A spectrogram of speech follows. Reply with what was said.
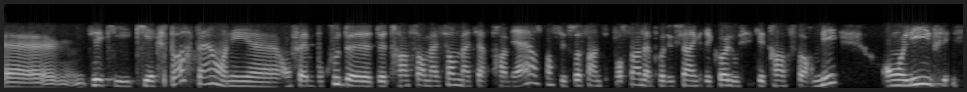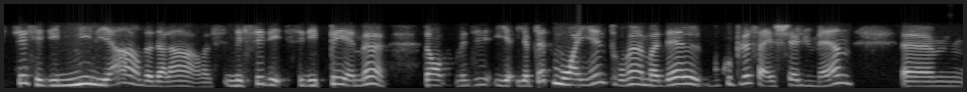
euh, qui, qui exporte. Hein. On est, euh, on fait beaucoup de, de transformation de matières premières. Je pense que c'est 70% de la production agricole aussi qui est transformée on livre, tu sais, c'est des milliards de dollars, mais c'est des, c'est des PME. Donc, me il y a, peut-être moyen de trouver un modèle beaucoup plus à échelle humaine. Euh,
